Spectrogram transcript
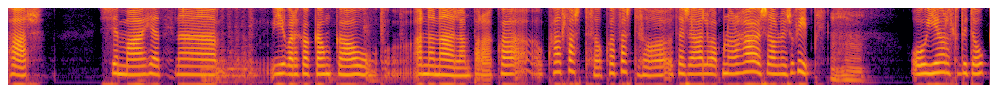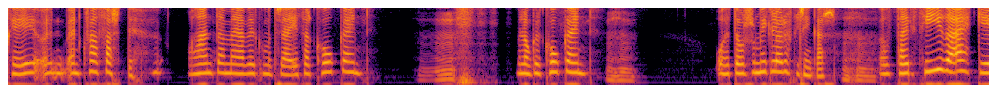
par sem að hérna ég var eitthvað að ganga á annan aðilan bara hva, hvað þarftu þá, hvað þarftu þá? Og þessi aðli var búin að haga sér alveg svo fíbl Mhm. og ég var alltaf að byrja ok, en, en hvað þarftu? Og það endaði með að við komum að segja, ég þarf kókain, mm, mér langar kókain mhm, og þetta voru svo mikilvægur upplýsingar mhm. og þær þýða ekki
